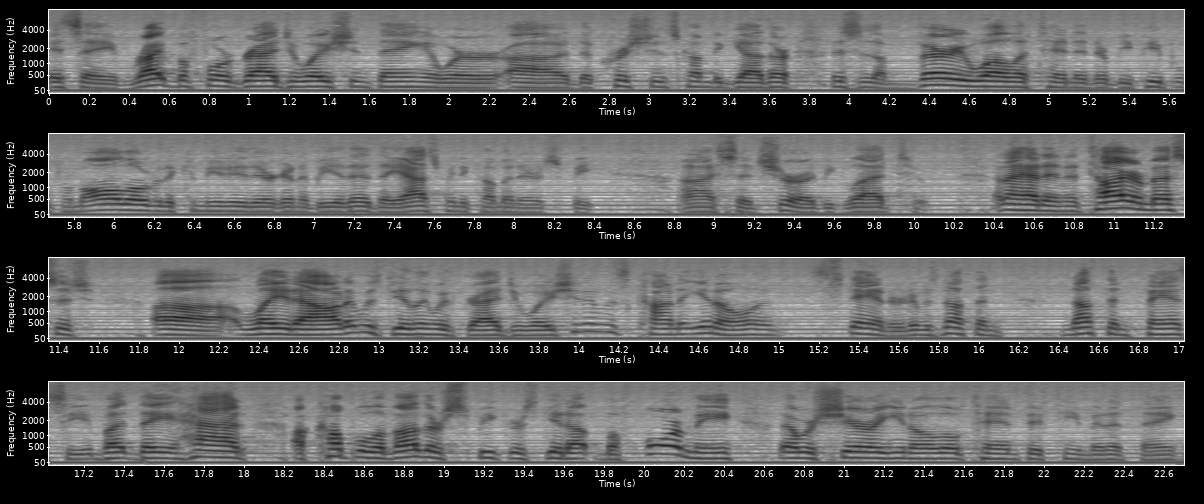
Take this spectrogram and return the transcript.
it's a right before graduation thing where uh, the Christians come together. This is a very well attended. There'll be people from all over the community. They're going to be there. They asked me to come in there and speak, and I said, sure, I'd be glad to. And I had an entire message uh, laid out. It was dealing with graduation. It was kind of you know standard. It was nothing nothing fancy. But they had a couple of other speakers get up before me that were sharing, you know, a little 10, 15 minute thing.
